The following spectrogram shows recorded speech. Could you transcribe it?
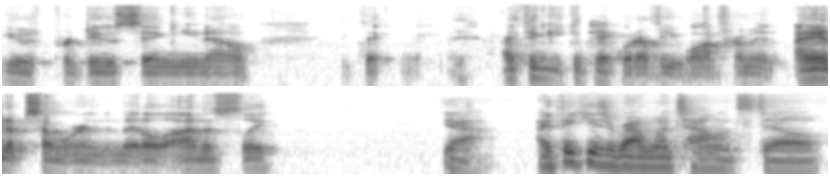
he was producing, you know, I think you can take whatever you want from it. I end up somewhere in the middle, honestly. Yeah, I think he's around one talent still.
